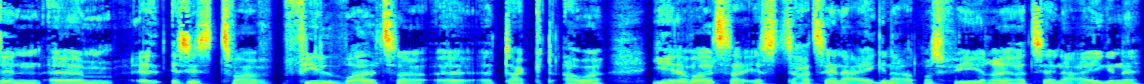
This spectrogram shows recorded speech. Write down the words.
denn ähm, es ist zwar viel Walzer-Takt, äh, aber jeder Walzer ist hat seine eigene Atmosphäre, hat seine eigene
